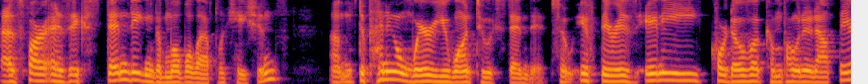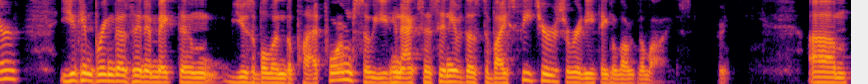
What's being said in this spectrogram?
As far as extending the mobile applications, um, depending on where you want to extend it. So if there is any Cordova component out there, you can bring those in and make them usable in the platform so you can access any of those device features or anything along the lines. Um,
